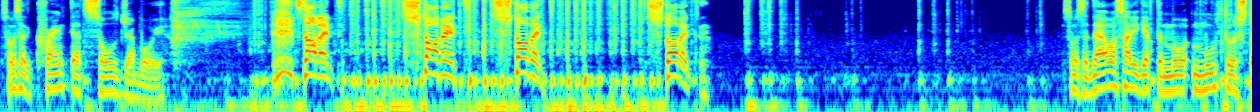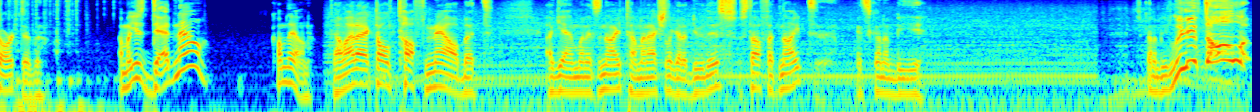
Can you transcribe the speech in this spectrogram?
Someone said, "Crank that soldier boy." Stop it! Stop it! Stop it! Stop it! Someone said that was how you get the mo motor started. Am I just dead now? Calm down. I might act all tough now, but again, when it's nighttime and I actually gotta do this stuff at night, it's gonna be... It's gonna be lethal!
